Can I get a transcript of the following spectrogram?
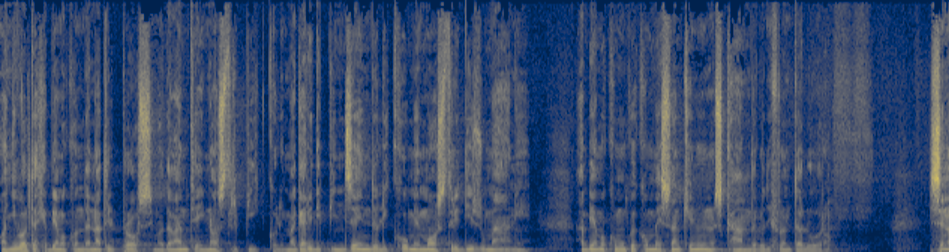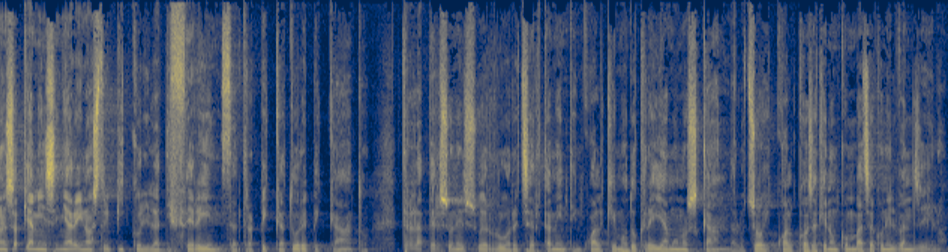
Ogni volta che abbiamo condannato il prossimo davanti ai nostri piccoli, magari dipingendoli come mostri disumani, abbiamo comunque commesso anche noi uno scandalo di fronte a loro. Se non sappiamo insegnare ai nostri piccoli la differenza tra peccatore e peccato, tra la persona e il suo errore, certamente in qualche modo creiamo uno scandalo, cioè qualcosa che non combacia con il Vangelo.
